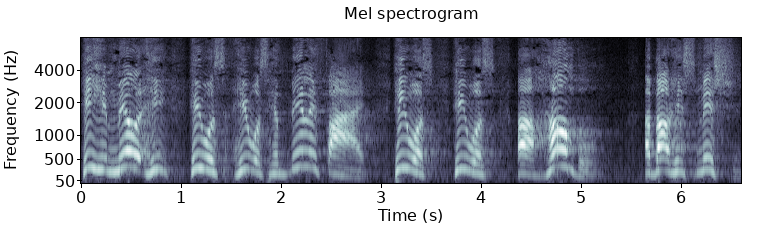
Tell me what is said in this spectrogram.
He, he, he, was, he was humilified. He was, he was uh, humble about his mission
